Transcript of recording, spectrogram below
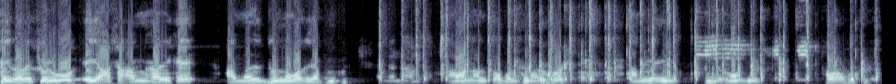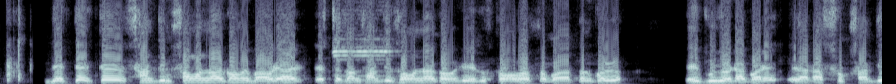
সেইভাবে চলবো এই আশা আকাঙ্ক্ষা রেখে আপনাদের ধন্যবাদ জ্ঞাপন করছি। আমার নাম তপন কুমার ঘোষ আমি এই পুজো কমিটির সভাপতি। দেখতে দেখতে শান্তি সমন্বয় কমিটি বাউরিয়ার স্টেশন শান্তি সমন্বয় কমিটি একুশতম বর্ষ পদার্পণ করল। এই পুজোটা করে এলাকার সুখ, শান্তি,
